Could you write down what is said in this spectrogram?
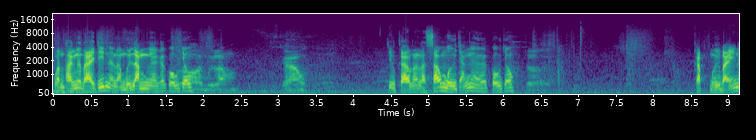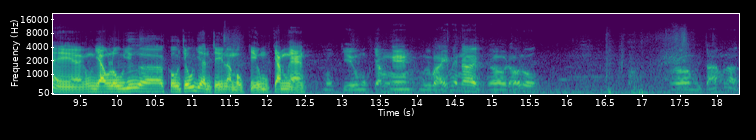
hoành thân nó tại chiếc này là 15 nha các cô chú. rồi 15 cao. Chiều cao nó là 60 chẳng nha các cô chú. rồi. Cặp 17 này con giao lưu với ờ, cô chú với anh chị là 1 triệu 100 ngàn. 1 triệu 100 ngàn. 17 mấy anh ơi. Rồi đổi luôn. Rồi 18 lên.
